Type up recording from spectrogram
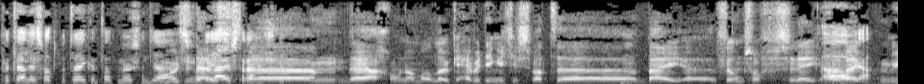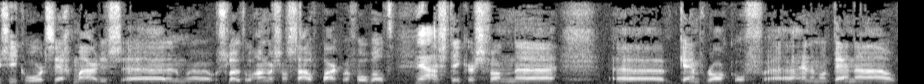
Vertel eens, wat betekent dat merchandise, merchandise, voor de luisteraars? ehm, nou ja, gewoon allemaal leuke hebben dingetjes wat uh, bij uh, films of cd of Oh, bij ja. muziek hoort, zeg maar. Dus dan noemen we sleutelhangers van South Park bijvoorbeeld. Ja. En stickers van Camp Rock of Hannah Montana. Of,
